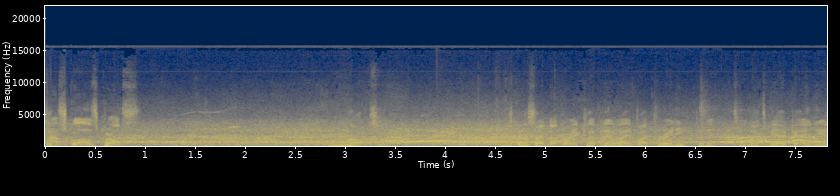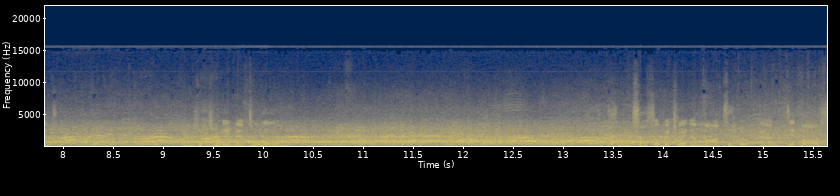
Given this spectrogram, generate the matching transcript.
Pasquale's cross. Not I was going to say not very cleverly away by Porrini, but it turned out to be okay in the end. That's what he meant all along. Some tussle between Amato and DeVos.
